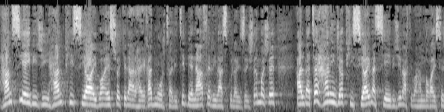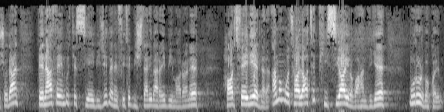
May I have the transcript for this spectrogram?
هم CABG هم PCI باعث شد که در حقیقت mortality به نفع revascularization باشه. البته همینجا PCI و CABG وقتی با هم مقایسه شدن به نفع این بود که CABG benefit بیشتری برای بیماران heart failure داره. اما مطالعات PCI رو با هم دیگه مرور بکنیم.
